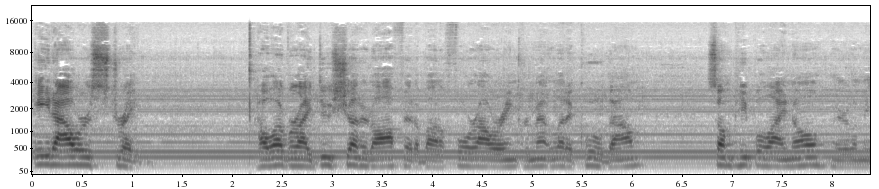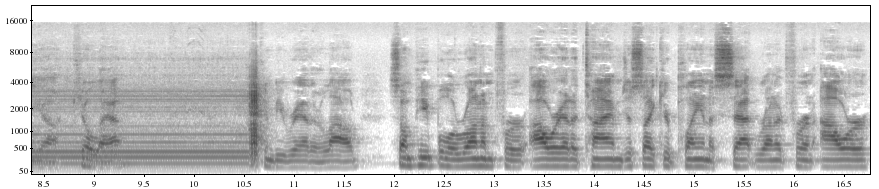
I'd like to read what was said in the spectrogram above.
eight hours straight. However, I do shut it off at about a four hour increment, let it cool down. Some people I know, here, let me uh, kill that. It can be rather loud. Some people will run them for an hour at a time, just like you're playing a set. Run it for an hour,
